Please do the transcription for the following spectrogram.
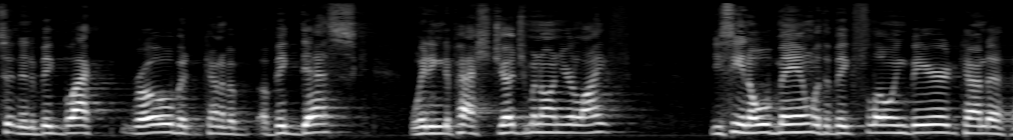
sitting in a big black robe at kind of a, a big desk, waiting to pass judgment on your life? Do you see an old man with a big flowing beard, kind of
